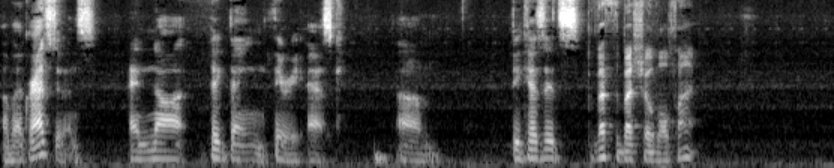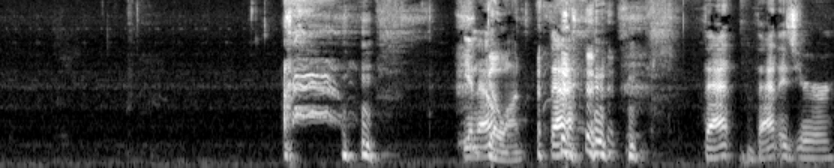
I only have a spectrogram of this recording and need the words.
about grad students and not Big Bang Theory esque, um, because it's That's the best show of all time. You know? Go on. that that that is your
